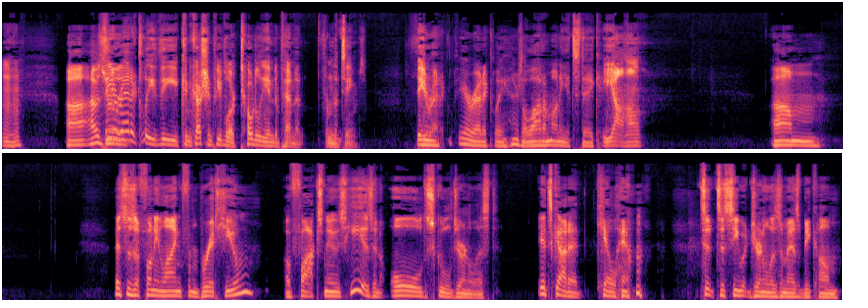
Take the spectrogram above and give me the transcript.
Mm-hmm. Uh, I was really, Theoretically, the concussion people are totally independent from the teams. Theoretically. theoretically, there's a lot of money at stake. Yeah. Um, this is a funny line from Brit Hume of Fox News. He is an old school journalist. It's got to kill him to, to see what journalism has become.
